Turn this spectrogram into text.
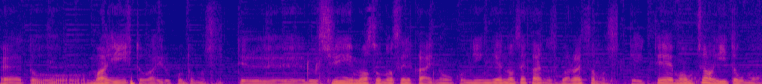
えっ、ー、と、まあいい人がいることも知ってるし、まあその世界の、この人間の世界の素晴らしさも知っていて、まあもちろんいいとこも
